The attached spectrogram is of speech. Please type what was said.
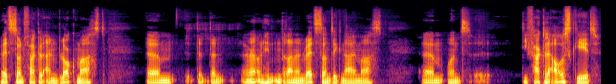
Redstone-Fackel an einen Block machst, ähm, dann, dann ne, und hinten dran ein Redstone-Signal machst ähm, und äh, die Fackel ausgeht,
